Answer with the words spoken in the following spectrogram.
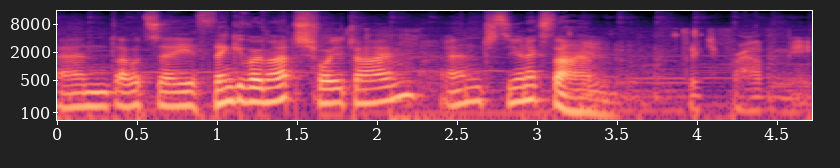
And I would say thank you very much for your time and see you next time. Thank you for having me.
